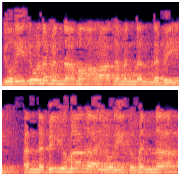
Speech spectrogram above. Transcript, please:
يريدون منا ما أراد منا النبي. النبي ماذا يريد منا؟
